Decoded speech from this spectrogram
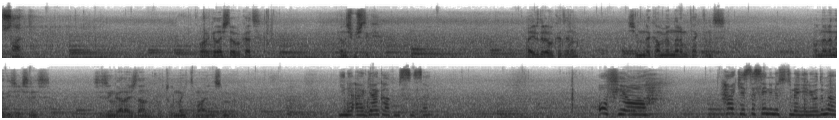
Sarp. Bu arkadaş da avukat. Tanışmıştık. Hayırdır avukat hanım? Şimdi de kamyonlara mı taktınız? Onlara ne diyeceksiniz? Sizin garajdan kurtulma ihtimaliniz mi? Yine ergen kalkmışsın sen. Of ya. Herkes de senin üstüne geliyor değil mi?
